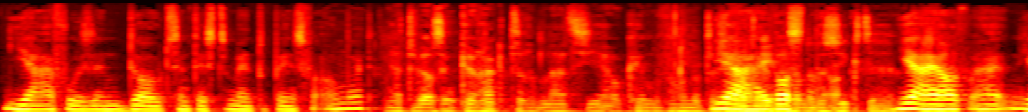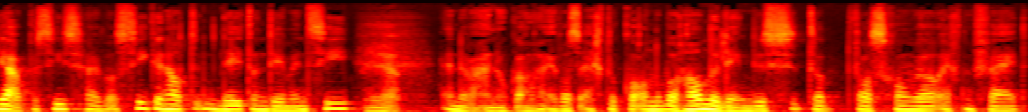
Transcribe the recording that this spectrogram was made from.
jaar voor zijn dood zijn testament opeens veranderd. Ja, terwijl zijn karakter het laatste jaar ook helemaal veranderd. Ja, hij een was- andere ziekte. Ja, hij had, hij- ja, precies. Hij was ziek en had, leed aan dementie. Ja. En er waren ook al, hij was echt ook al onder behandeling. Dus dat was gewoon wel echt een feit.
